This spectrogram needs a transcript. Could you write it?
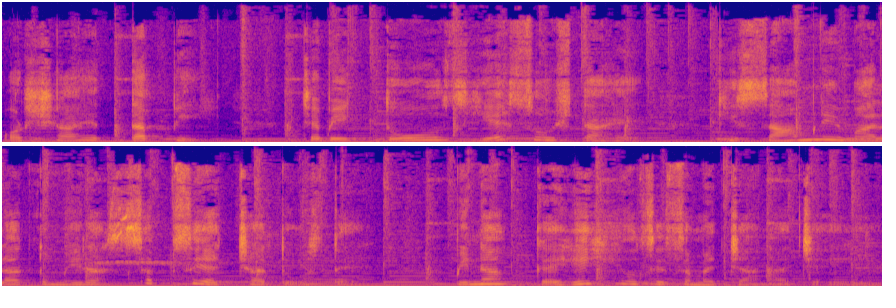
और शायद तब भी जब एक दोस्त यह सोचता है कि सामने वाला तो मेरा सबसे अच्छा दोस्त है, बिना कहे ही उसे समझ जाना चाहिए।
